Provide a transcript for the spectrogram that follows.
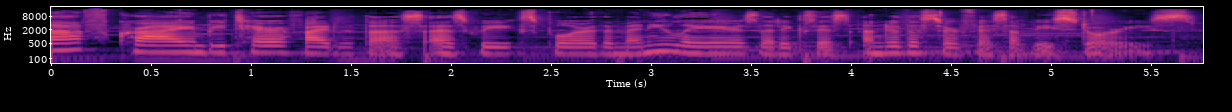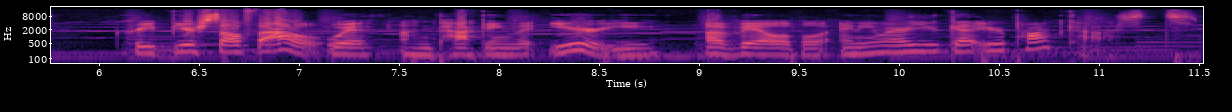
Laugh, cry, and be terrified with us as we explore the many layers that exist under the surface of these stories. Creep yourself out with Unpacking the Eerie, available anywhere you get your podcasts.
